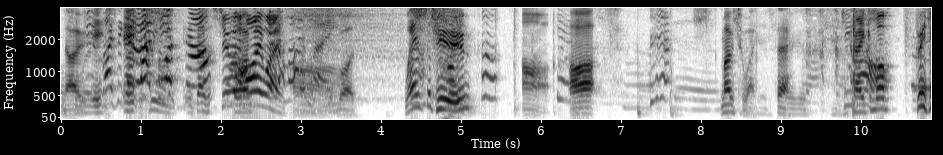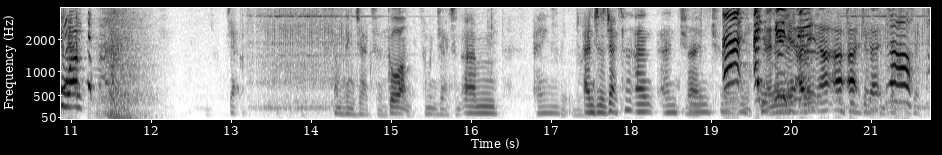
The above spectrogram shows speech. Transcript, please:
No, it's Right, we go it's. it Stuart go on. Highway. It was. Where's the Stew, art? art, motorway. It's there. Okay, come on. Three, two, one. Jack. Something Jackson. Go on. Something Jackson. Um, Ang- Angela Jackson and and Trin- Trin- Uh, excuse me. think- I think- Jackson, ah, that- Jackson, ah, Jackson.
